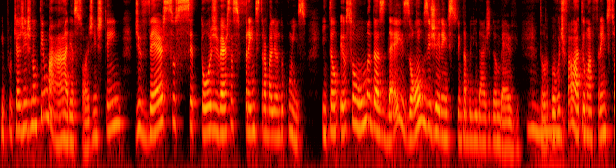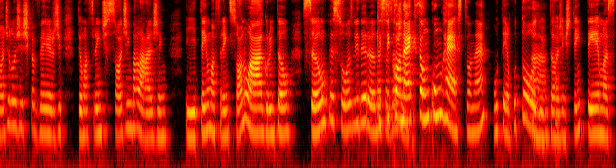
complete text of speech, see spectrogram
e, porque a gente não tem uma área só, a gente tem diversos setores, diversas frentes trabalhando com isso. Então, eu sou uma das 10, 11 gerentes de sustentabilidade da Ambev. Uhum. Então, depois eu vou te falar, tem uma frente só de logística verde, tem uma frente só de embalagem, e tem uma frente só no agro, então são pessoas liderando que se conectam com o resto, né? O tempo todo. Ah, então tá. a gente tem temas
